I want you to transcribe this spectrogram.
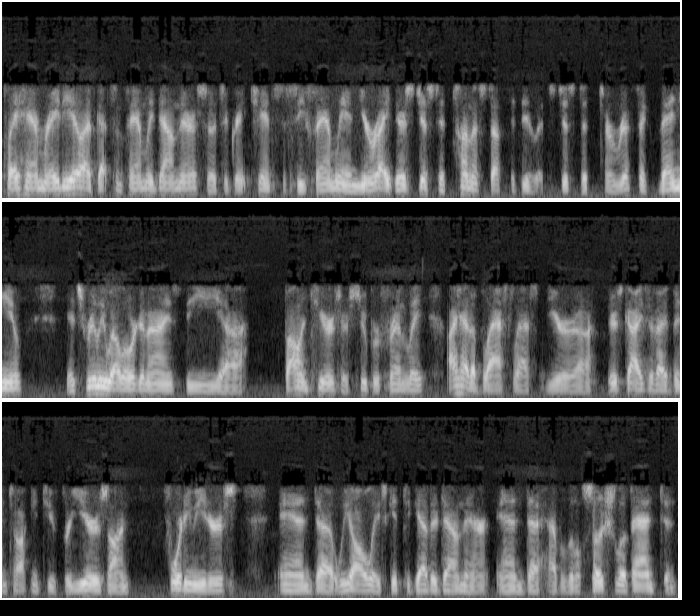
Play ham radio. I've got some family down there, so it's a great chance to see family. And you're right, there's just a ton of stuff to do. It's just a terrific venue. It's really well organized. The uh, volunteers are super friendly. I had a blast last year. Uh, there's guys that I've been talking to for years on 40 meters, and uh, we always get together down there and uh, have a little social event and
